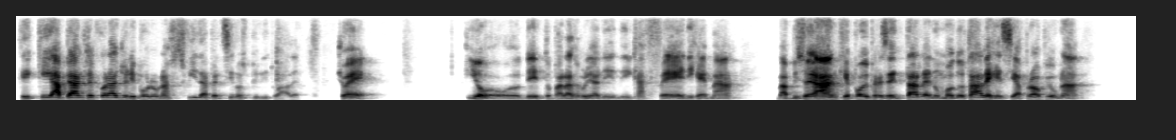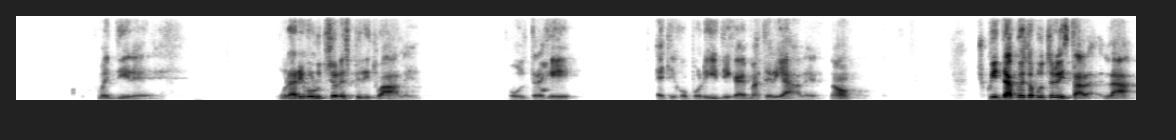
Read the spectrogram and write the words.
che, che, abbia anche il coraggio di porre una sfida persino spirituale, cioè io ho detto, ho parlato prima di, di caffè, di che, ma, ma bisogna anche poi presentarla in un modo tale che sia proprio una, come dire, una rivoluzione spirituale, oltre che etico-politica e materiale, no? Quindi da questo punto di vista la,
